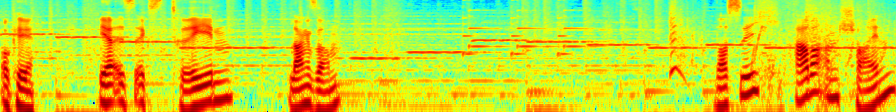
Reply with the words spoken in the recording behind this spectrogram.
Okay. Er ist extrem langsam. Was sich aber anscheinend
